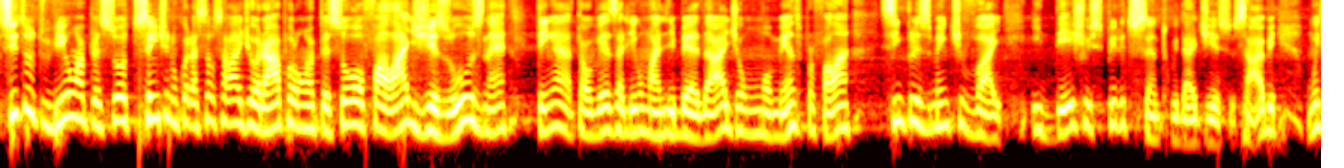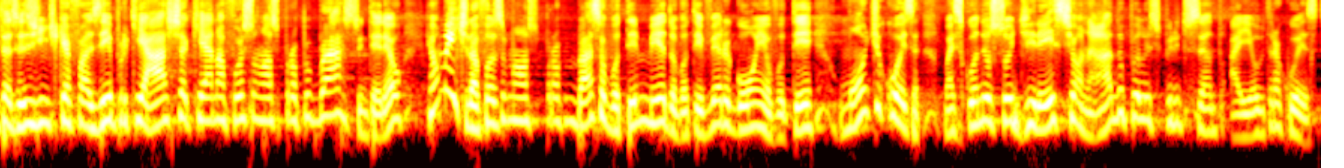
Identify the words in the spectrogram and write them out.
se tu viu uma pessoa, tu sente no coração, sei lá, de orar por uma pessoa ou falar de Jesus, né? Tenha talvez ali uma liberdade ou um momento para falar, simplesmente vai e deixa o Espírito Santo cuidar disso, sabe? Muitas vezes a gente quer fazer porque acha que é na força do nosso próprio braço, entendeu? Realmente, na força do nosso próprio braço eu vou ter medo, eu vou ter vergonha, eu vou ter um monte de coisa, mas quando eu sou direcionado pelo Espírito Santo, aí é outra coisa.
